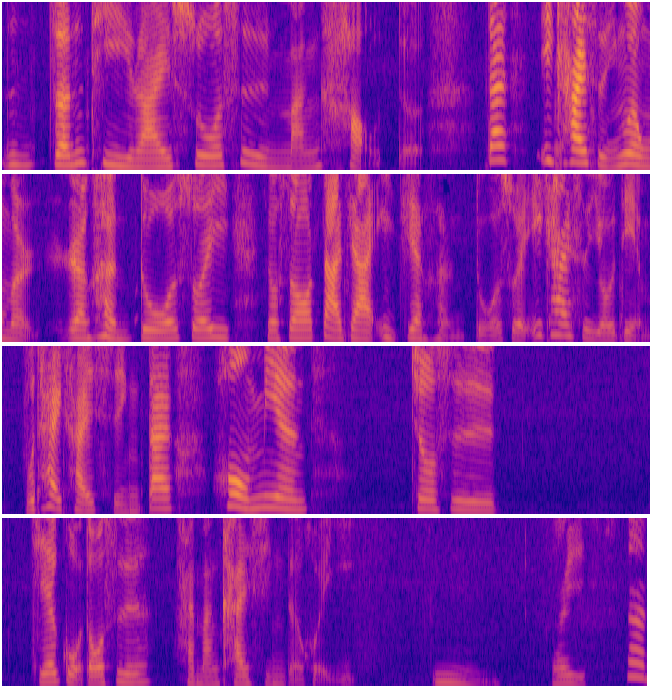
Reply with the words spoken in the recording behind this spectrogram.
嗯，整体来说是蛮好的。但一开始，因为我们人很多，所以有时候大家意见很多，所以一开始有点不太开心。但后面就是结果都是还蛮开心的回忆。嗯，可以。那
